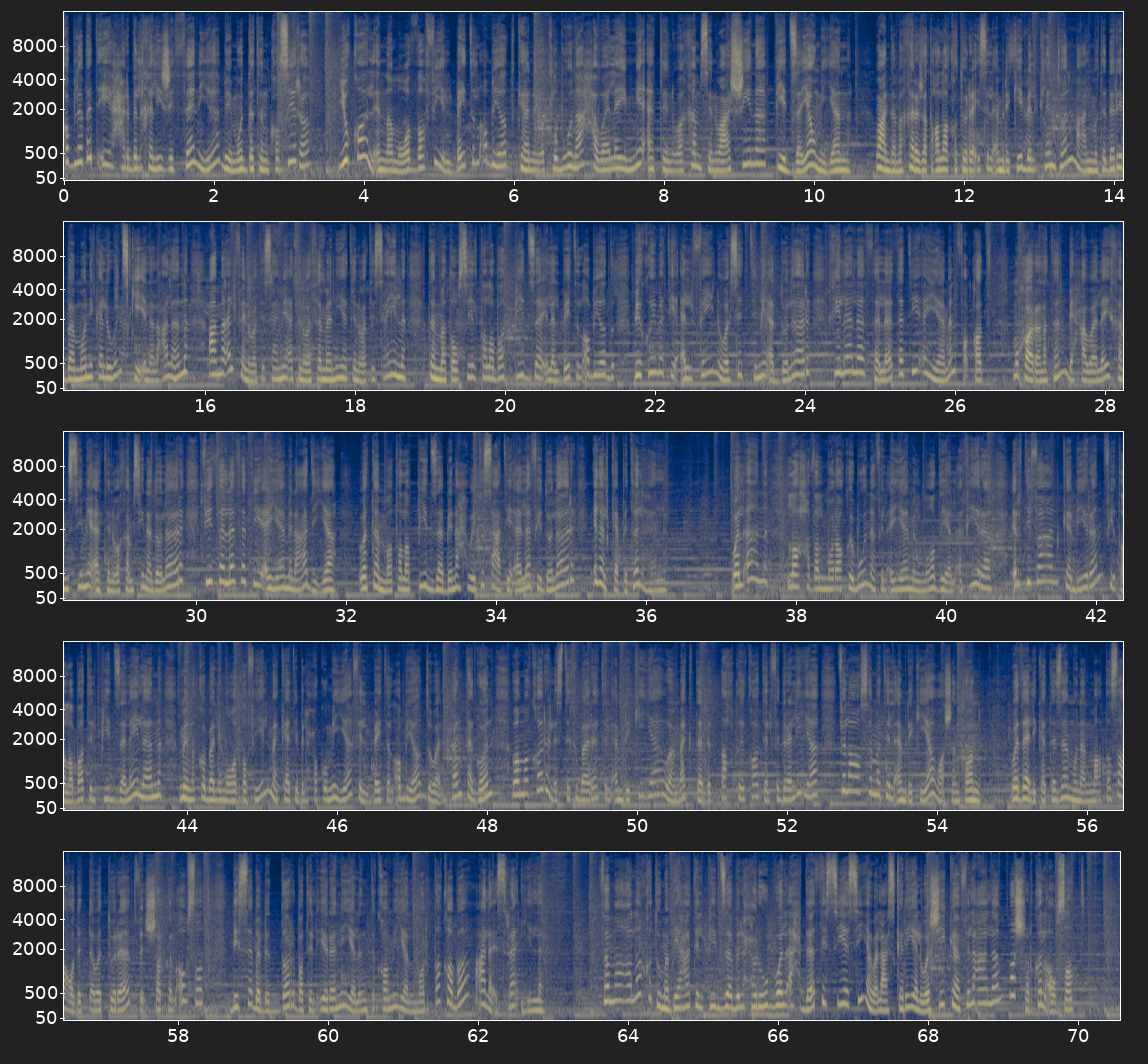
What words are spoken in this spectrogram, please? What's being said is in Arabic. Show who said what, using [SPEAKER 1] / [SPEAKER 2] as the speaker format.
[SPEAKER 1] قبل بدء حرب الخليج الثانية بمدة قصيرة يقال إن موظفي البيت الأبيض كانوا يطلبون حوالي 125 بيتزا يومياً. وعندما خرجت علاقة الرئيس الأمريكي بيل كلينتون مع المتدربة مونيكا لوينسكي إلى العلن عام 1998 تم توصيل طلبات بيتزا إلى البيت الأبيض بقيمة 2600 دولار خلال ثلاثة أيام فقط مقارنة بحوالي 550 دولار في ثلاثة أيام عادية وتم طلب بيتزا بنحو 9000 دولار إلى الكابيتال هيل. والآن لاحظ المراقبون في الأيام الماضية الأخيرة ارتفاعاً كبيراً في طلبات البيتزا ليلاً من قبل موظفي المكاتب الحكومية في البيت الأبيض والبنتاغون ومقر الاستخبارات الأمريكية ومكتب التحقيقات الفيدرالية في العاصمة الأمريكية واشنطن. وذلك تزامنا مع تصاعد التوترات في الشرق الأوسط بسبب الضربة الإيرانية الانتقامية المرتقبة على إسرائيل. فما علاقة مبيعات البيتزا بالحروب والأحداث السياسية والعسكرية الوشيكة في العالم والشرق الأوسط؟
